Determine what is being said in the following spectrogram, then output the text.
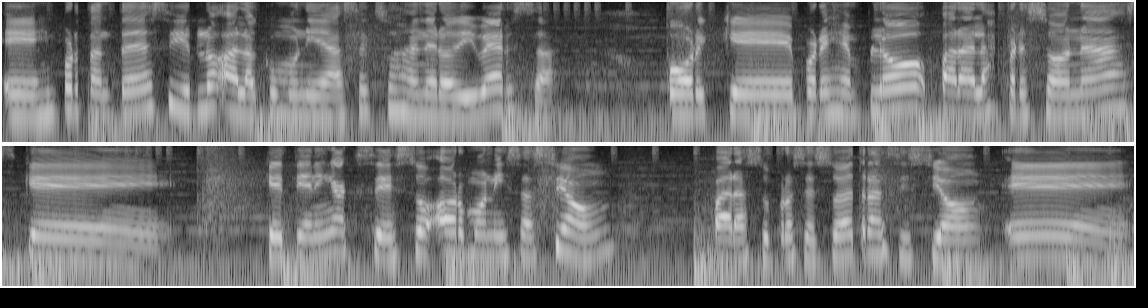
es importante decirlo, a la comunidad sexo-género diversa porque, por ejemplo, para las personas que, tienen acceso a hormonización para su proceso de transición eh,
